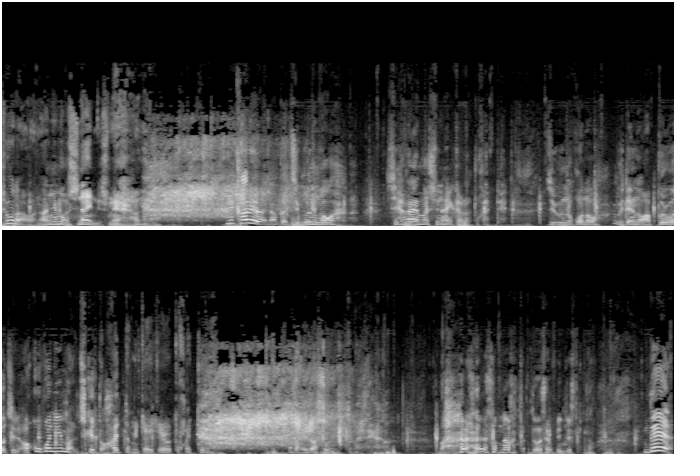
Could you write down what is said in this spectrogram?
長男は何もしないんですね。あので彼はなんか自分の支払いもしないからとか言って自分のこの腕のアップルウォッチにあここに今チケット入ったみたいだよとか言ってね。なんか偉そうに言ってましたけど。そんなことはどうでもいいんですけど。で、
